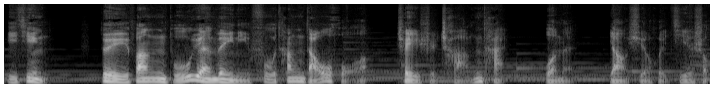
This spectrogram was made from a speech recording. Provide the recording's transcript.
毕竟，对方不愿为你赴汤蹈火，这是常态。我们要学会接受。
